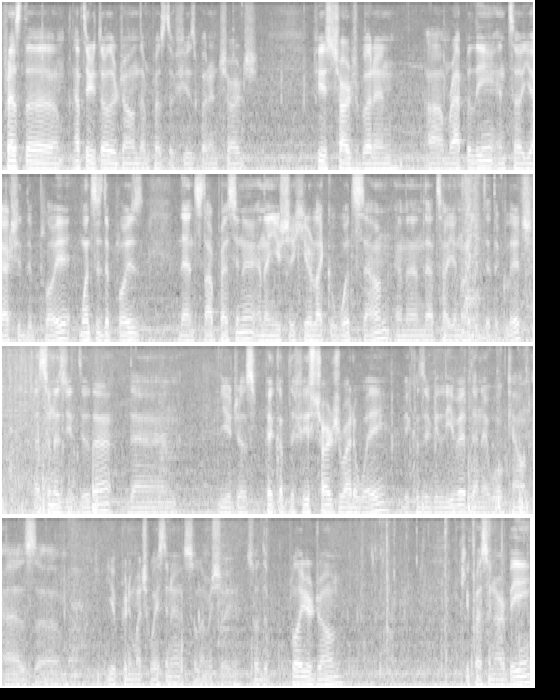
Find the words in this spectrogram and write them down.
press the after you throw the drone, then press the fuze button charge, fuze charge button um, rapidly until you actually deploy it. Once it deploys, then stop pressing it, and then you should hear like a wood sound, and then that's how you know you did the glitch. As soon as you do that, then you just pick up the fuze charge right away because if you leave it then it will count as um, you're pretty much wasting it so let me show you so deploy your drone keep pressing RB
